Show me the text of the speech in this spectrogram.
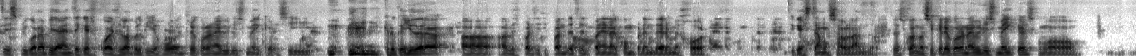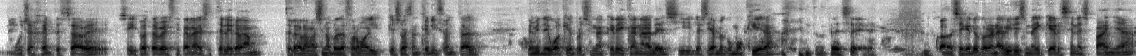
te explico rápidamente qué es, cuál es el papel que yo juego entre Coronavirus Makers y creo que ayudará a, a los participantes del panel a comprender mejor de qué estamos hablando. Entonces, cuando se creó Coronavirus Makers, como mucha gente sabe, se hizo a través de canales de Telegram. Telegram es una plataforma que es bastante horizontal, permite que cualquier persona cree canales y les llame como quiera. Entonces, eh, cuando se creó Coronavirus Makers en España,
